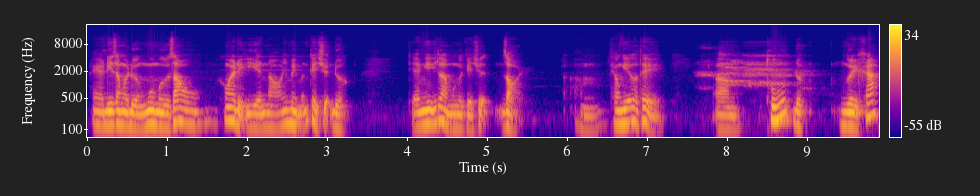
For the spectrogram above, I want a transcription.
hay là đi ra ngoài đường mua mớ rau không ai để ý đến nó nhưng mình vẫn kể chuyện được thì em nghĩ là một người kể chuyện giỏi um, theo nghĩa có thể um, thu hút được người khác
